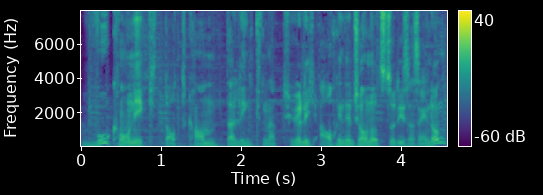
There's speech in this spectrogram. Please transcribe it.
wukonic.com. Der Link natürlich auch in den Shownotes zu dieser Sendung.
